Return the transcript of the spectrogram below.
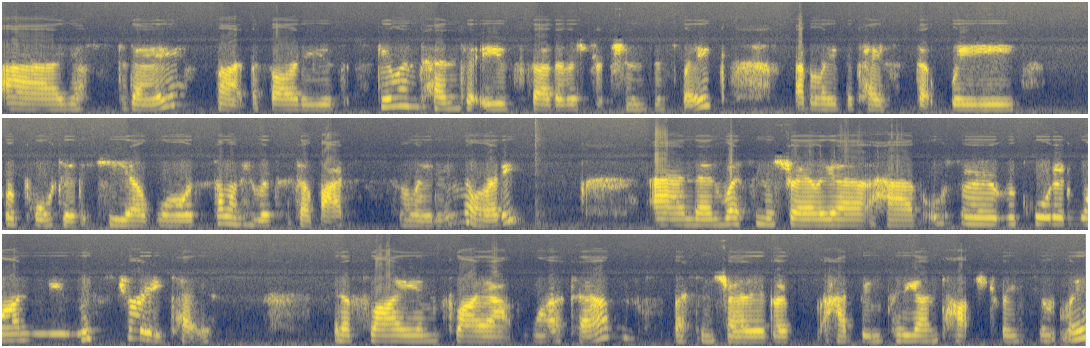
uh, yesterday, but authorities still intend to ease further restrictions this week. I believe the case that we reported here was someone who was self-isolating already. And then Western Australia have also recorded one new mystery case in a fly-in, fly-out worker Western Australia had been pretty untouched recently.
